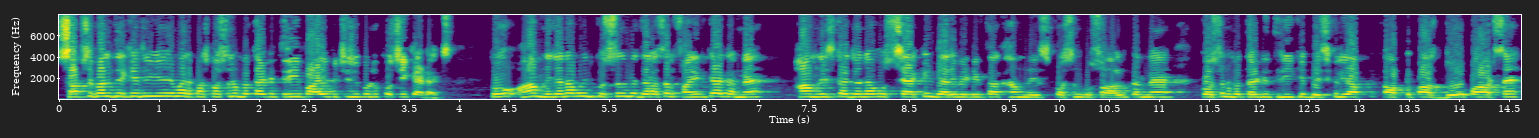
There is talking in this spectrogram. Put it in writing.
सबसे पहले देखें जी, ये हमारे पास question number thirty three y which is equal to cosecant x तो हमने जाना वो इन क्वेश्चन में दरअसल फाइंड क्या करना है? हमने इसका जो है वो सेकंड डेरिवेटिव तक हमने इस क्वेश्चन को सॉल्व करना है। क्वेश्चन नंबर थर्टी थ्री के बेसिकली आप, आपके पास दो पार्ट्स हैं।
